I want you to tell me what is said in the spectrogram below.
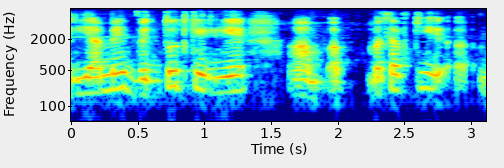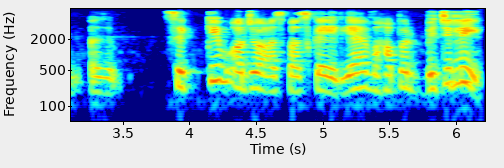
एरिया में विद्युत के लिए आ, मतलब कि सिक्किम और जो आसपास का एरिया है वहाँ पर बिजली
